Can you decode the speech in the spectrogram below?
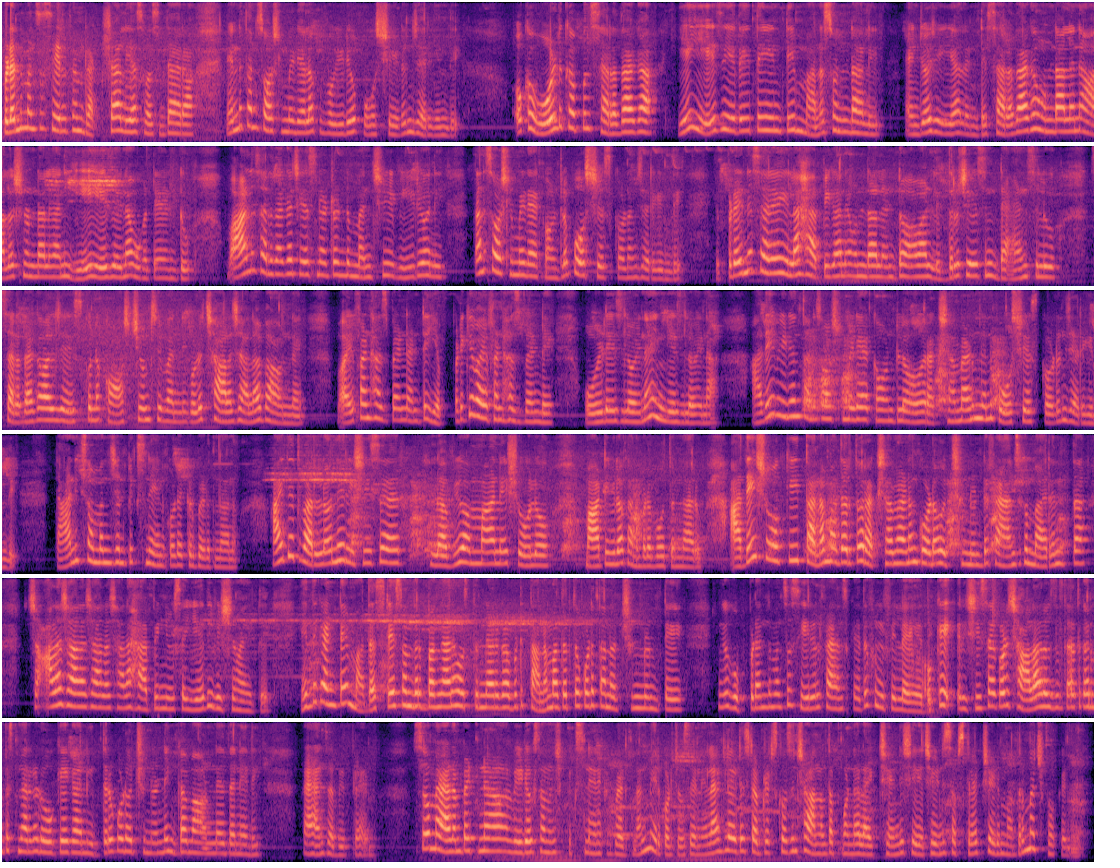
గుప్పడంది మనసు serial film Raksha alias Vasudhara. నిన్న తన సోషల్ మీడియాలో ఒక వీడియో పోస్ట్ చేయడం జరిగింది. ఒక ఓల్డ్ కపుల్ సరదాగా ఏ ఏజ్ ఏదైతే ఏంటి మనసు ఉండాలి ఎంజాయ్ చేయాలంటే సరదాగా ఉండాలనే ఆలోచన ఉండాలి కానీ ఏ ఏజ్ అయినా ఒకటే అంటూ వాళ్ళు సరదాగా చేసినటువంటి మంచి వీడియోని తన సోషల్ మీడియా అకౌంట్లో పోస్ట్ చేసుకోవడం జరిగింది. ఎప్పుడైనా సరే ఇలా హ్యాపీగానే ఉండాలంటూ వాళ్ళిద్దరూ చేసిన డ్యాన్సులు సరదాగా వాళ్ళు చేసుకున్న కాస్ట్యూమ్స్ ఇవన్నీ కూడా చాలా చాలా బాగున్నాయి. వైఫ్ అండ్ హస్బెండ్ అంటే ఎప్పటికీ వైఫ్ అండ్ హస్బెండే ఓల్డ్ ఏజ్లో అయినా యంగ్ ఏజ్లో అయినా. అదే వీడియోని తన సోషల్ మీడియా అకౌంట్లో రక్షా మేడం నేను పోస్ట్ చేసుకోవడం జరిగింది. దానికి సంబంధించిన పిక్స్ నేను కూడా ఇక్కడ పెడుతున్నాను. అయితే త్వరలోనే రిషి సార్ లవ్ యూ అమ్మ అనే షోలో మా టీవీలో కనబడబోతున్నారు. అదే షోకి తన మదర్తో రక్షా మేడం కూడా వచ్చిండుంటే ఫ్యాన్స్కి మరింత చాలా చాలా చాలా చాలా హ్యాపీ న్యూస్ అయ్యేది ఈ విషయం అయితే. ఎందుకంటే మదర్స్ డే సందర్భంగానే వస్తున్నారు కాబట్టి తన మదర్తో కూడా తను వచ్చిండుంటే ఇంకా గుప్పడంత మంచి సీరియల్ ఫ్యాన్స్కి అయితే ఫుల్ఫిల్ అయ్యేది. ఓకే. రిషి సార్ కూడా చాలా రోజుల తర్వాత కనిపిస్తున్నారు కదా ఓకే కానీ ఇద్దరు కూడా వచ్చిండుంటే ఇంకా బాగుండేది అనేది ఫ్యాన్స్ అభిప్రాయం. సో మేడం పెట్టిన వీడియోకి సంబంధించిన పిక్స్ నేను ఇక్కడ పెడుతున్నాను. మీరు కూడా చూసేయండి. ఇలాంటి లేటెస్ట్ అప్డేట్స్ కోసం ఛానల్ తప్పకుండా లైక్ చేయండి షేర్ చేయండి సబ్స్క్రైబ్ చేయడం మాత్రం మర్చిపోకండి.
